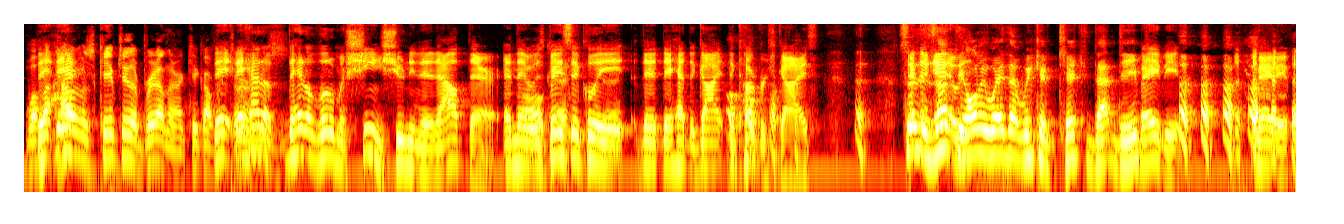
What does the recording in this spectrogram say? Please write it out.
Well, They- how, they had- was Cam Taylor Britt on there on kickoff They, they had a they had a little machine shooting it out there, and then it Oh, was okay, basically they, they had the guy the coverage guys. So And is it- that it the was- only way that we could kick that deep? Maybe, maybe.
